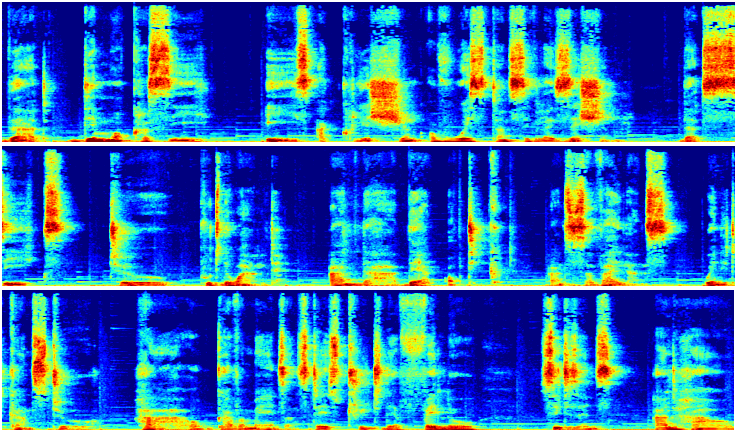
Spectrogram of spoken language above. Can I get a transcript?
that democracy is a creation of Western civilization that seeks to put the world under their optic and surveillance when it comes to how governments and states treat their fellow citizens and how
